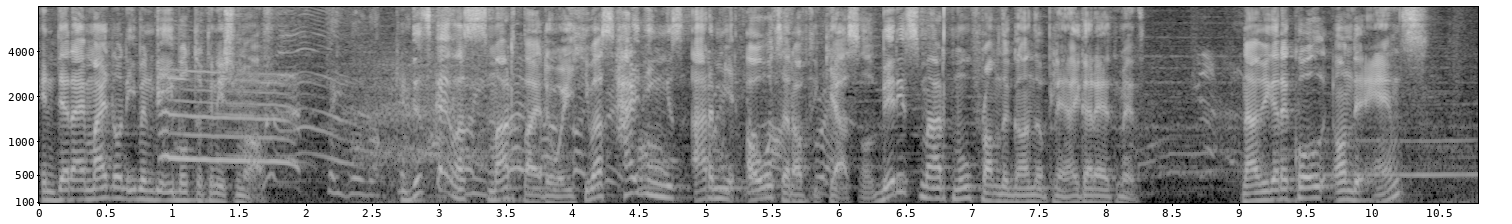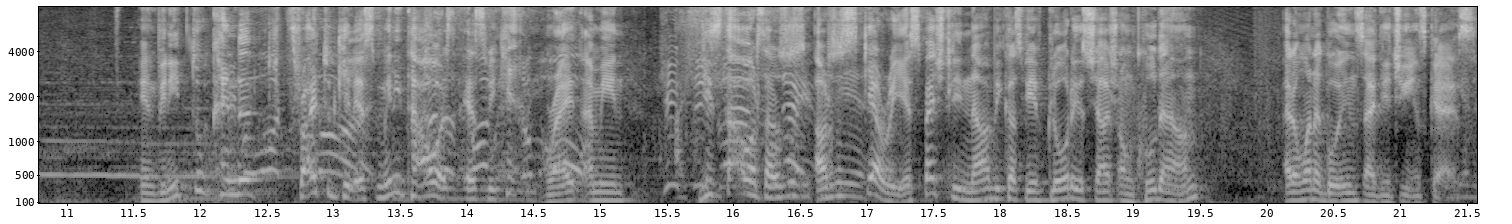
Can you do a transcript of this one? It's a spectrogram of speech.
And that I might not even be able to finish him off. And this guy was smart, by the way. He was hiding his army outside of the castle. Very smart move from the Gondor player, I gotta admit. Now we gotta call on the Ents. And we need to kind of try to kill as many towers as we can, right? I mean, these towers are so, are so scary, especially now because we have Glorious Charge on cooldown. I don't want to go inside the jeans, guys.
